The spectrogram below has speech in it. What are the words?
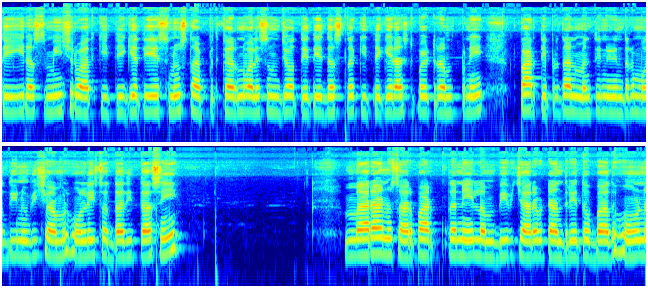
ਦੀ ਰਸਮੀ ਸ਼ੁਰੂਆਤ ਕੀਤੀ ਗਈ ਤੇ ਇਸ ਨੂੰ ਸਥਾਪਿਤ ਕਰਨ ਵਾਲੇ ਸਮਝੌਤੇ ਤੇ ਦਸਤਖਤ ਕੀਤੇ ਗਏ। ਰਾਸ਼ਟਰਪਤੀ ਟਰੰਪ ਨੇ ਭਾਰਤੀ ਪ੍ਰਧਾਨ ਮੰਤਰੀ ਨਰਿੰਦਰ ਮੋਦੀ ਨੂੰ ਵੀ ਸ਼ਾਮਲ ਹੋਣ ਲਈ ਸੱਦਾ ਦਿੱਤਾ ਸੀ। ਮਾਰਾ ਅਨੁਸਾਰ ਭਾਰਤ ਨੇ ਲੰਬੀ ਵਿਚਾਰ ਵਟਾਂਦਰੇ ਤੋਂ ਬਾਅਦ ਹੁਣ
